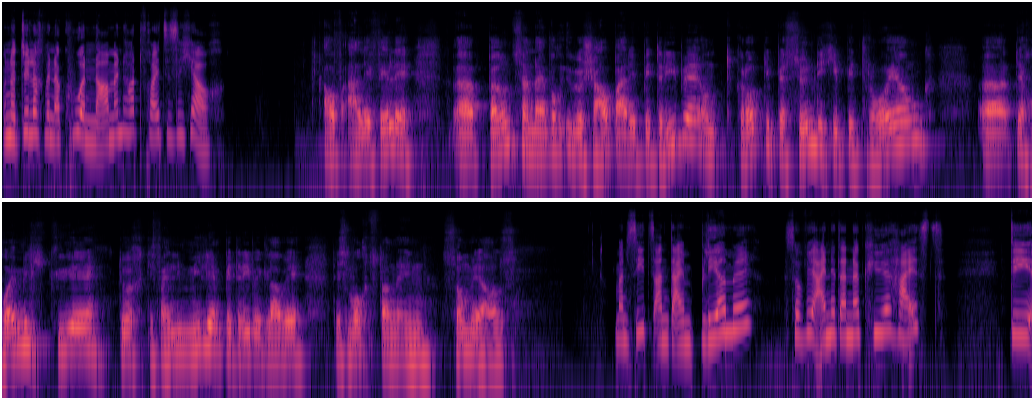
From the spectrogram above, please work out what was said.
Und natürlich, wenn eine Kuh einen Namen hat, freut sie sich auch. Auf alle Fälle. Äh, bei uns sind einfach überschaubare Betriebe und gerade die persönliche Betreuung äh, der Heumilchkühe durch die Familienbetriebe, glaube ich, das macht es dann in Summe aus. Man sieht es an deinem Blirmel, so wie eine deiner Kühe heißt. Die,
